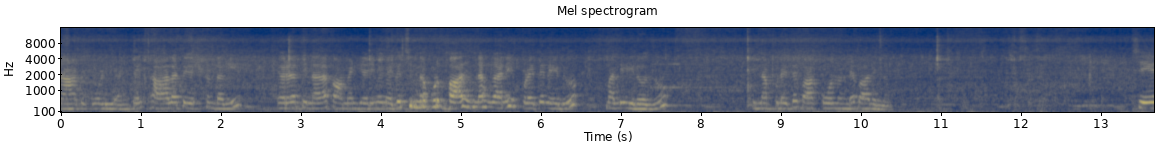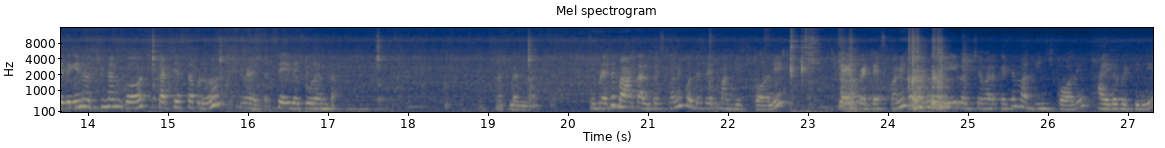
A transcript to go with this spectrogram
నాటుకోడి అంటే చాలా టేస్ట్ ఉంటుంది. ఎవరైనా తిన్నారా కామెంట్ చేయండి. మేమైతే చిన్నప్పుడు బాగా తిన్నాం కానీ ఇప్పుడైతే లేదు. మళ్ళీ ఈరోజు చిన్నప్పుడైతే బాగా కోళ్ళు ఉండే బాగా తిన్నాం. చేదిగిన వచ్చిందనుకో కట్ చేసేటప్పుడు అయితే సేదే కూర అంతా అట్లా ఇప్పుడైతే బాగా కలిపేసుకొని కొద్దిసేపు మగ్గించుకోవాలి. ప్లేట్ పెట్టేసుకొని కొంచెం నీళ్ళు వచ్చే వరకు అయితే మగ్గించుకోవాలి. హైలో పెట్టింది.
